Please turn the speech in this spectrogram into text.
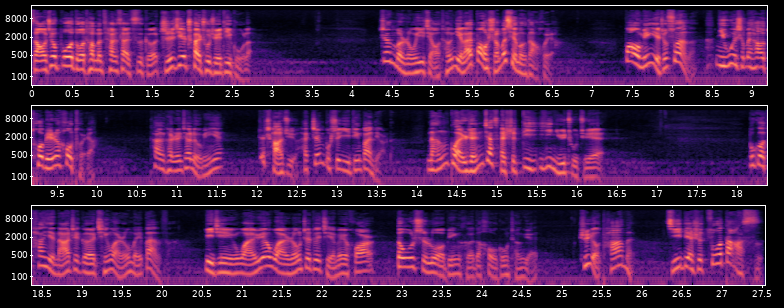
早就剥夺他们参赛资格，直接踹出绝地谷了。这么容易脚疼，你来报什么仙盟大会啊？报名也就算了，你为什么还要拖别人后腿啊？看看人家柳明烟，这差距还真不是一丁半点的，难怪人家才是第一女主角。不过他也拿这个秦婉容没办法，毕竟婉约、婉容这对姐妹花都是骆冰河的后宫成员，只有她们，即便是作大死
